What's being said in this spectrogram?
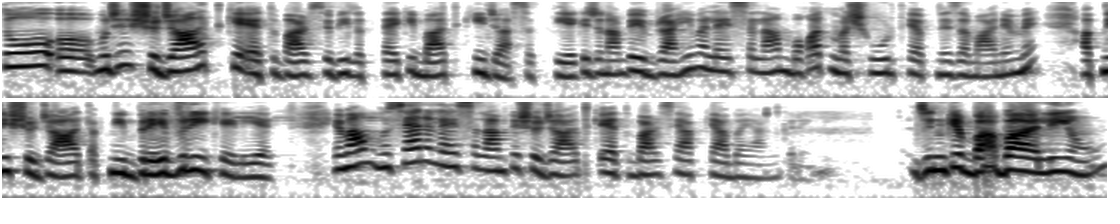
تو مجھے شجاعت کے اعتبار سے بھی لگتا ہے کہ بات کی جا سکتی ہے کہ جناب ابراہیم علیہ السلام بہت مشہور تھے اپنے زمانے میں اپنی شجاعت اپنی بریوری کے لیے۔ امام حسین علیہ السلام کے شجاعت کے اعتبار سے آپ کیا بیان کریں گے؟ جن کے بابا علی ہوں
